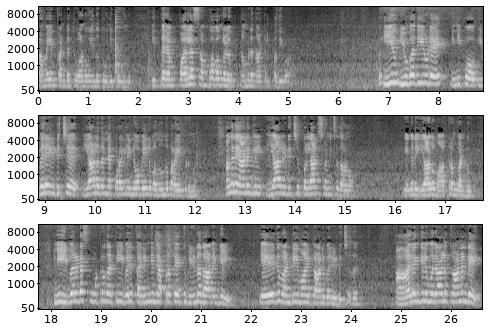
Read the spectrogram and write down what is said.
സമയം കണ്ടെത്തുവാണോ എന്ന് തോന്നിപ്പോകുന്നു. ഇത്തരം പല സംഭവങ്ങളും നമ്മുടെ നാട്ടിൽ പതിവാണ്. ഈ യുവതിയുടെ ഇനിയിപ്പോ ഇവരെ ഇടിച്ച് ഇയാൾ തന്നെ പുറകിൽ ഇന്നോവയിൽ വന്നു എന്ന് പറയപ്പെടുന്നു. അങ്ങനെയാണെങ്കിൽ ഇയാൾ ഇടിച്ച് കൊല്ലാൻ ശ്രമിച്ചതാണോ? എങ്ങനെ ഇയാൾ മാത്രം കണ്ടു? ഇനി ഇവരുടെ സ്കൂട്ടർ തട്ടി ഇവർ കലിങ്ങിന്റെ അപ്പുറത്തേക്ക് വീണതാണെങ്കിൽ ഏത് വണ്ടിയുമായിട്ടാണ് ഇവർ ഇടിച്ചത്? ആരെങ്കിലും ഒരാൾ കാണണ്ടേ?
